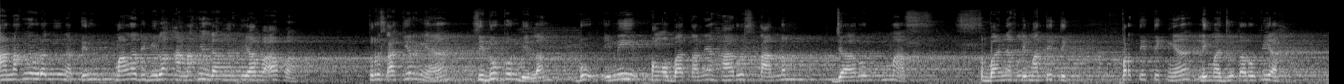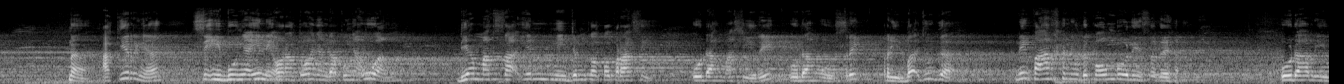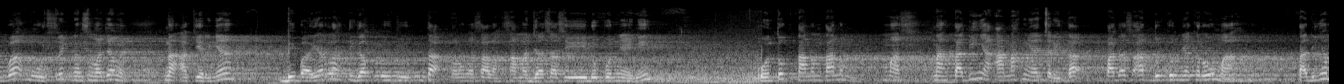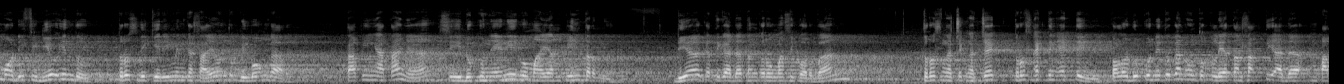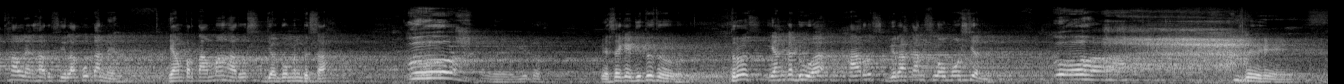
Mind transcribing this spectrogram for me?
Anaknya udah ngingetin malah dibilang anaknya nggak ngerti apa-apa. Terus akhirnya si dukun bilang bu ini pengobatannya harus tanam jarum emas sebanyak lima titik. Per titiknya 5 juta rupiah. Nah akhirnya si ibunya ini orang tuanya nggak punya uang dia maksain minjem ke koperasi. Udah masyirik udah musrik riba juga. Ini parah nih udah combo nih saudara udah riba musrik dan semacamnya. Nah akhirnya dibayarlah 30 juta kalau nggak salah sama jasa si dukunnya ini untuk tanam-tanam emas. Nah tadinya anaknya cerita pada saat dukunnya ke rumah tadinya mau divideoin tuh terus dikirimin ke saya untuk dibongkar. Tapi nyatanya si dukunnya ini lumayan pinter nih dia ketika datang ke rumah si korban terus ngecek-ngecek terus acting-acting. Kalau dukun itu kan untuk kelihatan sakti ada empat hal yang harus dilakukan ya. Yang pertama harus jago mendesah. Uh gitu. Biasanya kayak gitu tuh. Terus yang kedua harus gerakan slow motion. Uh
